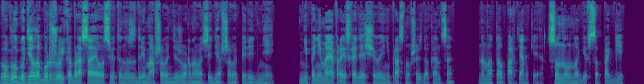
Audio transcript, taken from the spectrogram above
в углу гудела буржуйка, бросая осветы на задремавшего дежурного, сидевшего перед ней. Не понимая происходящего и не проснувшись до конца, намотал портянки, сунул ноги в сапоги,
